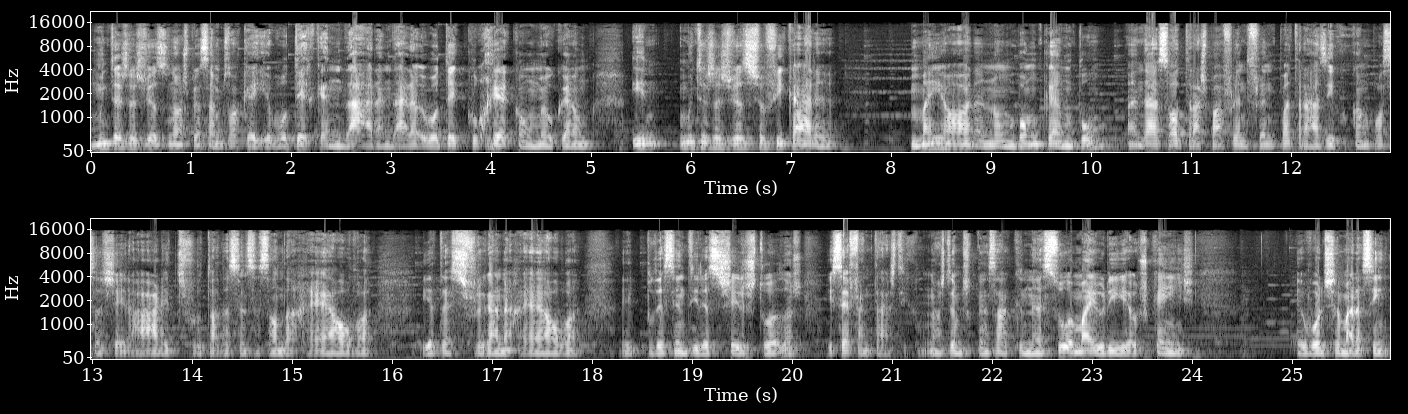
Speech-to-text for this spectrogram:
Muitas das vezes nós pensamos, ok, eu vou ter que andar, andar, eu vou ter que correr com o meu cão. E muitas das vezes se eu ficar meia hora num bom campo, andar só de trás para a frente, frente para trás e que o cão possa cheirar e desfrutar da sensação da relva e até se esfregar na relva e poder sentir esses cheiros todos, isso é fantástico. Nós temos que pensar que na sua maioria os cães, eu vou lhe chamar assim,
